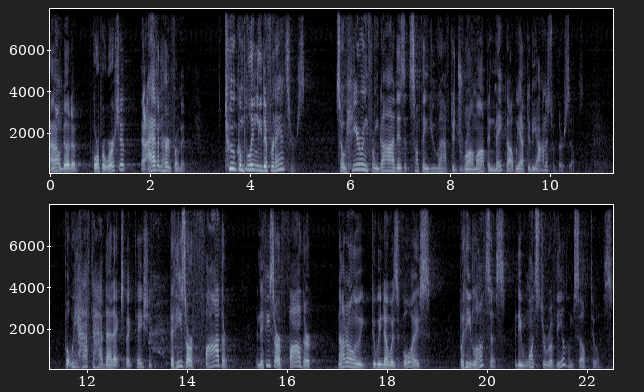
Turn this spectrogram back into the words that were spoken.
I don't go to corporate worship. And I haven't heard from it. Two completely different answers. So, hearing from God isn't something you have to drum up and make up. We have to be honest with ourselves. But we have to have that expectation that He's our Father. And if He's our Father, not only do we know His voice, but He loves us and He wants to reveal Himself to us.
